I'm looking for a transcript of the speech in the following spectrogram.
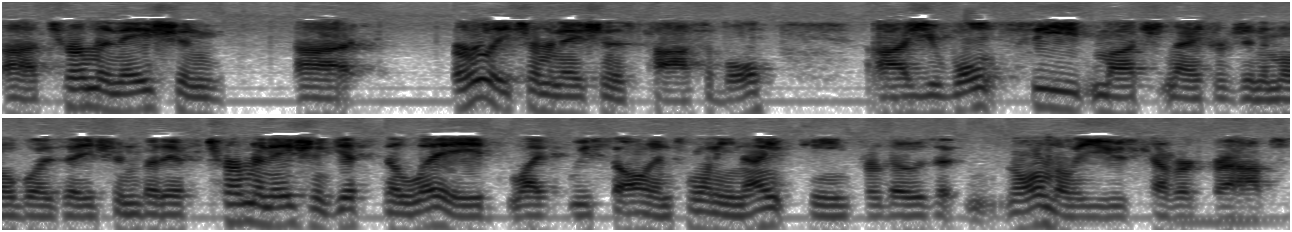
uh, termination, uh, early termination is possible, uh, you won't see much nitrogen immobilization. But if termination gets delayed, like we saw in 2019 for those that normally use cover crops,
